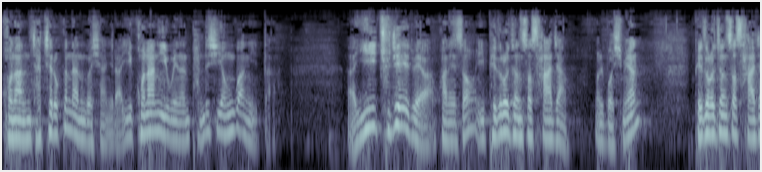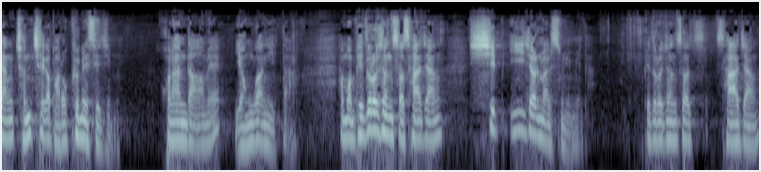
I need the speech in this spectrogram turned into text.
고난 자체로 끝나는 것이 아니라 이 고난 이후에는 반드시 영광이 있다. 아, 이 주제에 관해서 이 베드로전서 4장을 보시면 베드로전서 4장 전체가 바로 그 메시지입니다. 고난 다음에 영광이 있다. 한번 베드로전서 4장 12절 말씀입니다. 베드로전서 4장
